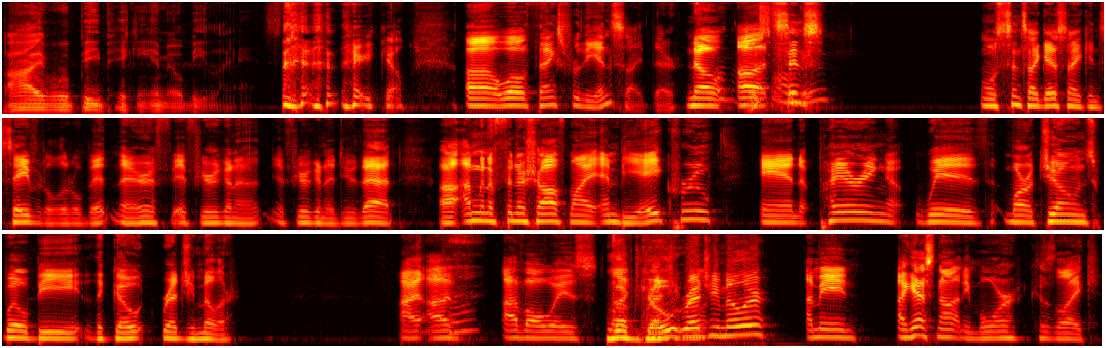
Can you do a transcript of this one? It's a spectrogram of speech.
I will be picking MLB last. there you go. Uh, well, thanks for the insight there. No, uh, since good. well, since I guess I can save it a little bit there, if, if you're gonna if you're gonna do that, uh, I'm gonna finish off my NBA crew and pairing with Mark Jones will be the goat Reggie Miller. I I've, I've always The loved goat Mil- Reggie Miller. I mean, I guess not anymore because like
